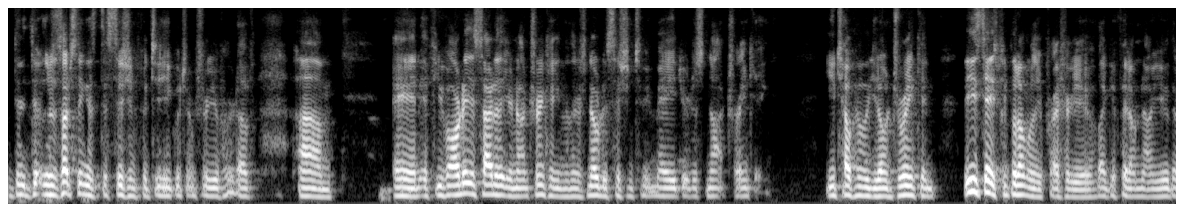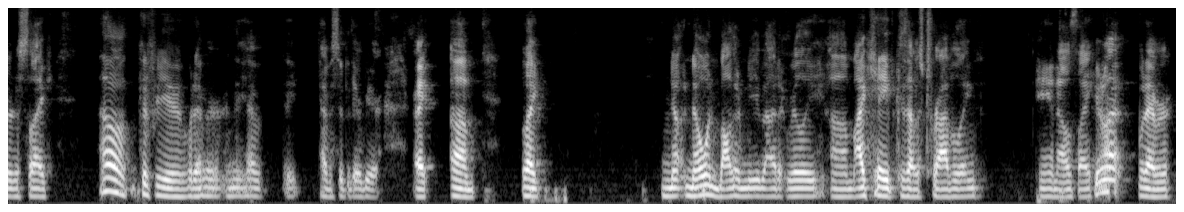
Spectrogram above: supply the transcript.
there's such thing as decision fatigue, which I'm sure you've heard of. Um, and if you've already decided that you're not drinking, then there's no decision to be made. You're just not drinking. You tell people you don't drink, and these days people don't really pressure you. Like if they don't know you, they're just like, "Oh, good for you," whatever, and they have they have a sip of their beer, right? Um, like no no one bothered me about it really. Um, I caved because I was traveling, and I was like, you know what, whatever.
